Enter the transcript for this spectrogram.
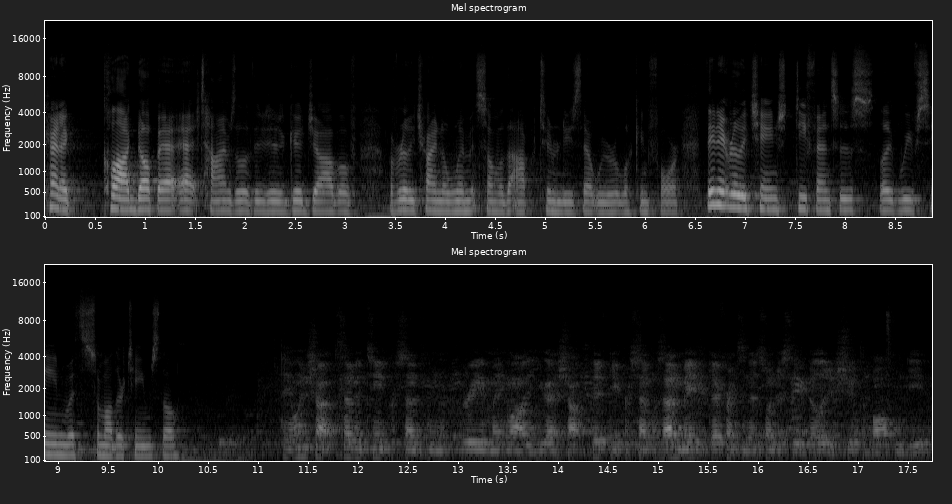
kind of clogged up at, at times, although they did a good job of, of really trying to limit some of the opportunities that we were looking for. They didn't really change defenses like we've seen with some other teams, though. They only shot seventeen percent from the three, meanwhile you guys shot fifty percent. Was that a major difference in this one, just the ability to shoot the ball from deep?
